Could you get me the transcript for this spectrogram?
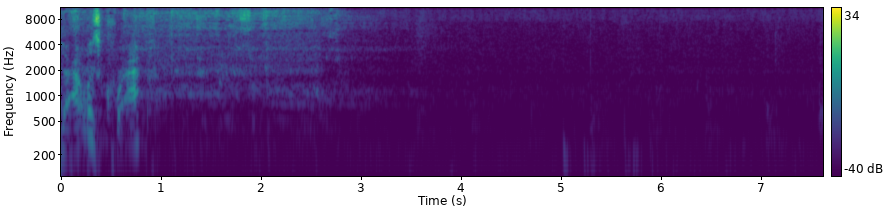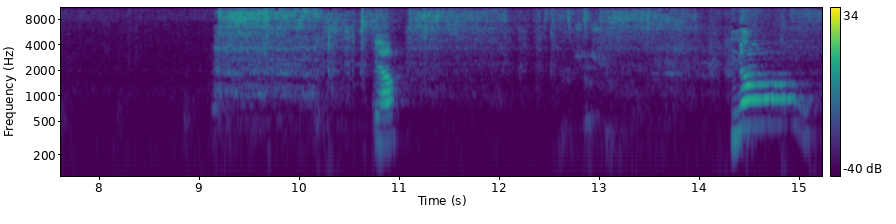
That was crap. Yeah. No! No, no,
